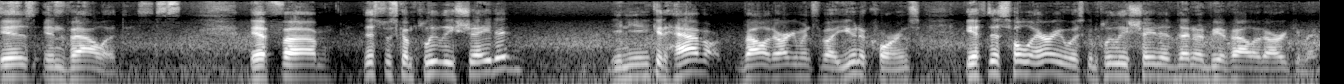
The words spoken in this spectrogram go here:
is invalid. If um, this was completely shaded, and you could have valid arguments about unicorns, if this whole area was completely shaded, then it would be a valid argument.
